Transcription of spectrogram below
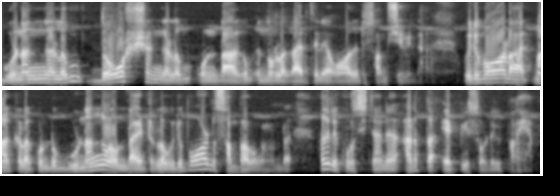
ഗുണങ്ങളും ദോഷങ്ങളും ഉണ്ടാകും എന്നുള്ള കാര്യത്തിൽ യാതൊരു സംശയമില്ല ഒരുപാട് ആത്മാക്കളെ കൊണ്ട് ഗുണങ്ങൾ ഉണ്ടായിട്ടുള്ള ഒരുപാട് സംഭവങ്ങളുണ്ട്. അതിനെക്കുറിച്ച് ഞാൻ അടുത്ത എപ്പിസോഡിൽ പറയാം.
